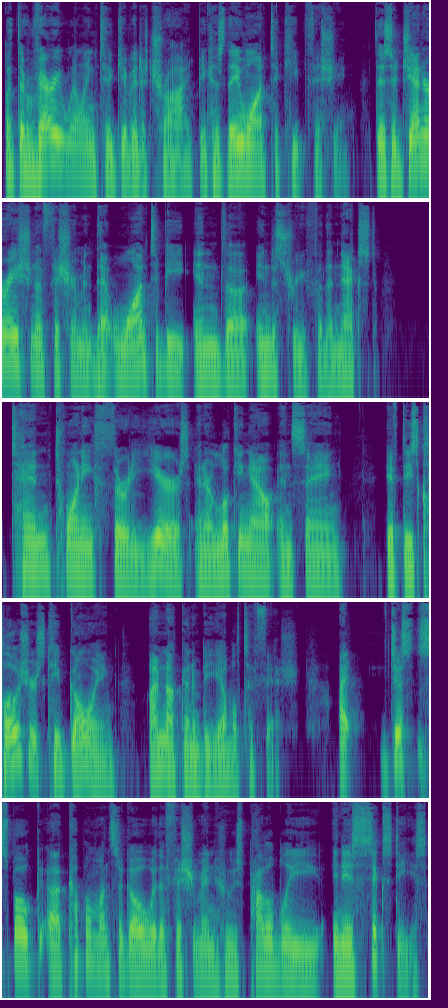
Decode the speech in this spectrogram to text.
But they're very willing to give it a try because they want to keep fishing. There's a generation of fishermen that want to be in the industry for the next 10, 20, 30 years and are looking out and saying, if these closures keep going, I'm not going to be able to fish. I, just spoke a couple months ago with a fisherman who's probably in his 60s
